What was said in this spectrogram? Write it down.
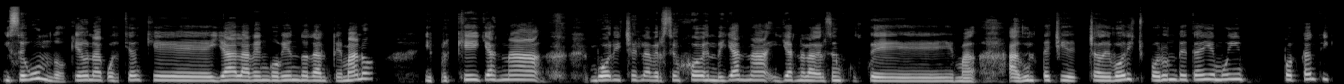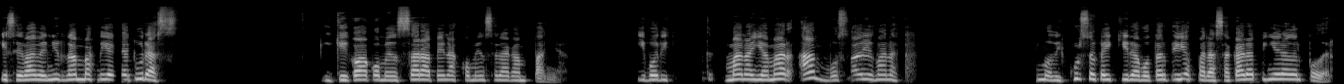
Y segundo, que es una cuestión que ya la vengo viendo de antemano, ¿Y por qué Yasna, Boric es la versión joven de Yasna y Yasna la versión eh, adulta hecha de Boric? Por un detalle muy importante y que se va a venir de ambas criaturas y que va a comenzar apenas comience la campaña. Y Boric van a llamar ambos, ellos van a estar el mismo discurso que hay que ir a votar ellos para sacar a Piñera del poder.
